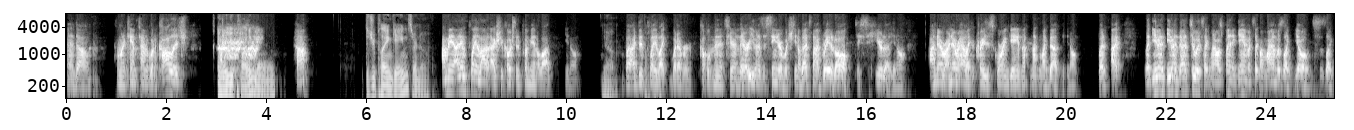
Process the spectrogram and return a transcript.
And um, when it came time to go to college, and were you playing then huh? did you play in games or no I mean, I didn't play a lot actually. Coach didn't put me in a lot, you know. yeah but I did play like whatever, a couple minutes here and there, even as a senior, which you know that's not great at all to hear that. You know, I never, I never had like a crazy scoring game, nothing, nothing like that. You know, but I like even even that too. It's like when I was playing a game, it's like my mind was like, "Yo, this is like,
